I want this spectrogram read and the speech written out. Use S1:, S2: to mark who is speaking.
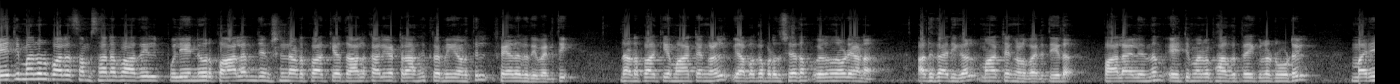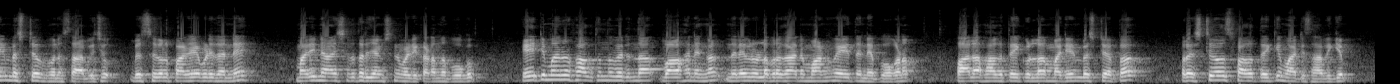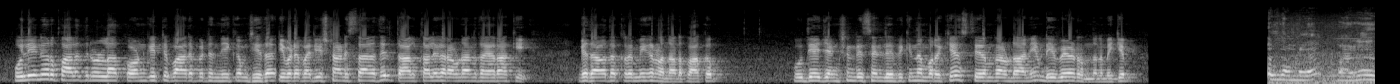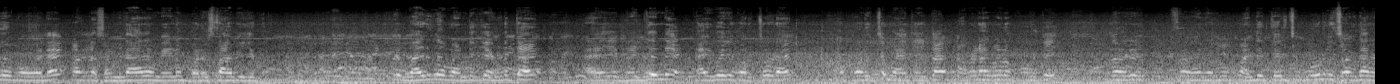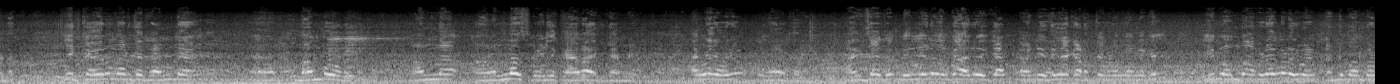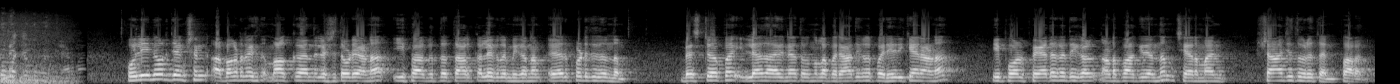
S1: ഏറ്റുമാനൂർ പാലം സംസ്ഥാന പാതയിൽ പുലിയന്നൂർ പാലം ജംഗ്ഷനിൽ നടപ്പാക്കിയ താൽക്കാലിക ട്രാഫിക് ക്രമീകരണത്തിൽ ഭേദഗതി വരുത്തി. നടപ്പാക്കിയ മാറ്റങ്ങൾ വ്യാപക പ്രതിഷേധം ഉയർന്നതോടെയാണ് അധികാരികൾ മാറ്റങ്ങൾ വരുത്തിയത്. പാലായിൽ നിന്നും ഏറ്റുമാനൂർ ഭാഗത്തേക്കുള്ള റോഡിൽ മരീൻ ബസ് സ്റ്റോപ്പ് പുനഃസ്ഥാപിച്ചു. ബസ്സുകൾ പഴയപടി തന്നെ മരീൻ ആശുപത്രി ജംഗ്ഷൻ വഴി കടന്നു പോകും ഏറ്റുമാനൂർ ഭാഗത്തുനിന്ന് വരുന്ന വാഹനങ്ങൾ നിലവിലുള്ള പ്രകാരം വൺ വേയിൽ തന്നെ പോകണം. പാലാ ഭാഗത്തേക്കുള്ള marine bus stop rest house ഭാഗത്തേക്ക് മാറ്റി സ്ഥാപിക്കും പുലിയന്നൂർ പാലത്തിലുള്ള കോൺക്രീറ്റ് പാരപ്പറ്റ് നീക്കം ചെയ്ത് ഇവിടെ പരീക്ഷണാടിസ്ഥാനത്തിൽ താൽക്കാലിക റൗണ്ടാണ് തയ്യാറാക്കി ഗതാഗത ക്രമീകരണം നടപ്പാക്കും. പുതിയ ജംഗ്ഷൻ ഡിസൈൻ ലഭിക്കുന്ന മുറയ്ക്ക് സ്ഥിരം റൗണ്ടാനയും ഡിവൈഡറും നിർമ്മിക്കും.
S2: നമ്മൾ പഴയതുപോലെ ഉള്ള സംവിധാനം വീണ്ടും പുനഃസ്ഥാപിക്കുന്നു. വരുന്ന വണ്ടിക്ക് ഇവിടുത്തെ ബ്രിഡ്ജിന്റെ കൈവരി കുറച്ചുകൂടെ പൊളിച്ച് മാറ്റിയിട്ട് അവിടെ കൂടെ കൂട്ടി ഒരു വണ്ടി തിരിച്ച് കൂടുതൽ സംവിധാനമുണ്ട് ഈ കയറുന്നിടത്ത് രണ്ട് ബമ്പ് കൊടുക്കും അന്ന് അന്ന സ്പീഡിൽ കയറാതിരിക്കാൻ വേണ്ടി. അങ്ങനെ ഒരു ഇതുണ്ട്. അതിനുശേഷം പിന്നീട് നമുക്ക് ആലോചിക്കാം അതുകൊണ്ട് ഇതിലെ കടത്തിവിടുന്നുണ്ടെങ്കിൽ ഈ ബമ്പ് അവിടെ കൂടെ ഒരു രണ്ട് ബമ്പോടെ വെക്കേണ്ടി വരും
S1: പുലിയന്നൂർ ജംഗ്ഷൻ അപകടരഹിതമാക്കുക എന്ന ലക്ഷ്യത്തോടെയാണ് ഈ ഭാഗത്ത് താൽക്കാലിക ക്രമീകരണം ഏർപ്പെടുത്തിയതെന്നും ബസ് സ്റ്റോപ്പ് ഇല്ലാതായതിനെ തുടർന്നുള്ള പരാതികൾ പരിഹരിക്കാനാണ് ഇപ്പോൾ ഭേദഗതികൾ നടപ്പാക്കിയതെന്നും ചെയർമാൻ ഷാജി തുരുത്തൻ പറഞ്ഞു.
